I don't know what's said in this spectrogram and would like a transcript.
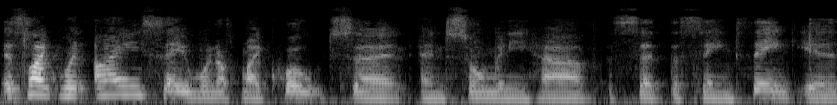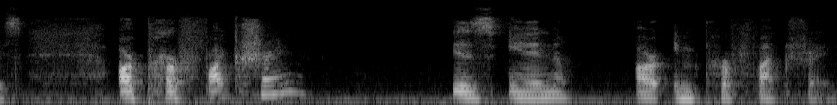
It's like when I say one of my quotes, and, and so many have said the same thing, is our perfection is in our imperfection.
